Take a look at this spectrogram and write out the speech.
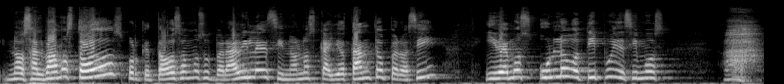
nos salvamos todos porque todos somos super hábiles y no nos cayó tanto, pero así, y vemos un logotipo y decimos, ah,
